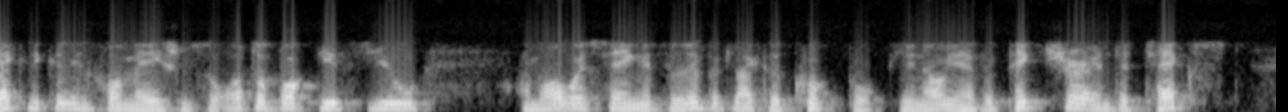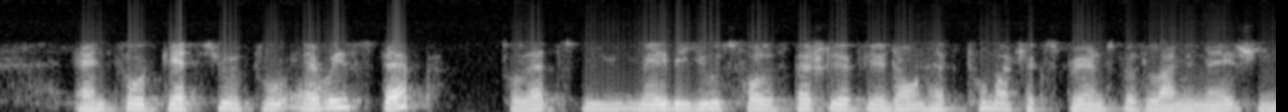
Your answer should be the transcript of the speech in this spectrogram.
technical information. So Ottobock gives you, I'm always saying it's a little bit like a cookbook. You know, you have a picture and a text, and so it gets you through every step. So that's maybe useful, especially if you don't have too much experience with lamination.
